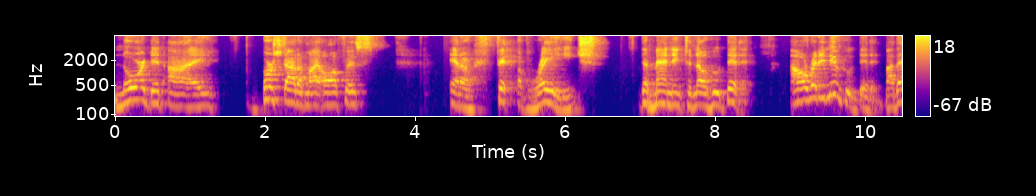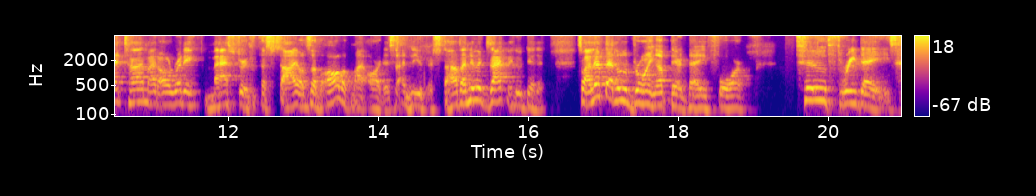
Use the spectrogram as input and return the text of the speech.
nor did I burst out of my office in a fit of rage, demanding to know who did it. I already knew who did it. By that time, I'd already mastered the styles of all of my artists. I knew their styles. I knew exactly who did it. So I left that little drawing up there, Dave, for two, three days.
